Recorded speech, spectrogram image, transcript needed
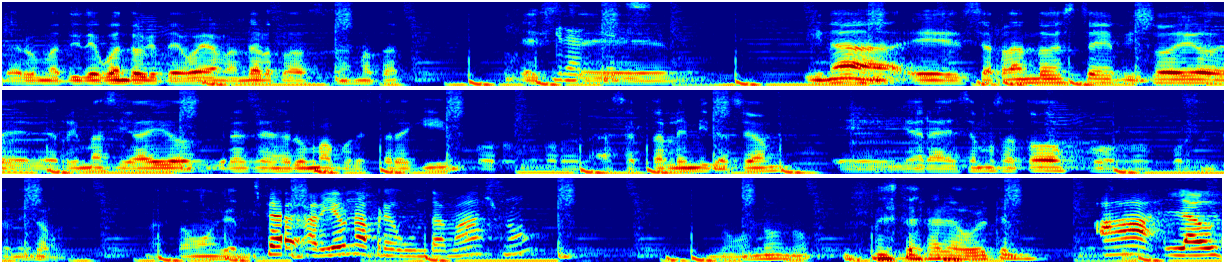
Daruma, a ti te cuento que te voy a mandar todas esas notas. Este, Gracias. Y nada, eh, cerrando este episodio de, Rimas y Gallos, gracias Aruma por estar aquí, por, aceptar la invitación eh, y agradecemos a todos por, sintonizarnos. Nos estamos viendo. Espera, había una pregunta más, ¿no? No, no, no. Esta era la última. Ah, la,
